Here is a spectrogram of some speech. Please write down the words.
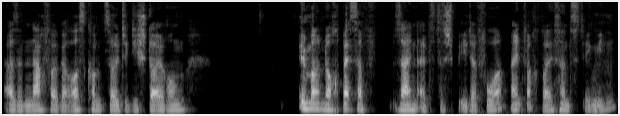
also ein Nachfolger rauskommt, sollte die Steuerung immer noch besser sein als das Spiel davor, einfach, weil sonst irgendwie Mhm.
